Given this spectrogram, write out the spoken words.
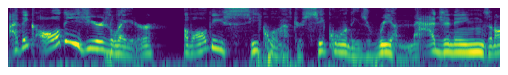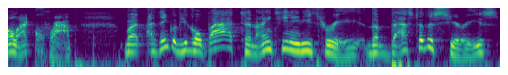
I think all these years later, of all these sequel after sequel and these reimaginings and all that crap. But I think if you go back to 1983, the best of the series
